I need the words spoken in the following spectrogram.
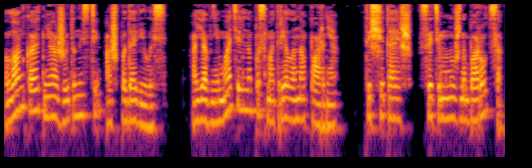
Ланка от неожиданности аж подавилась, а я внимательно посмотрела на парня. Ты считаешь, с этим нужно бороться?»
